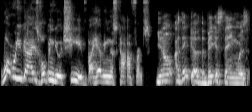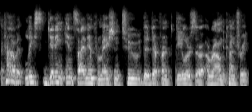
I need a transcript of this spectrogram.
What were you guys hoping to achieve by having this conference? You know, I think uh, the biggest thing was kind of at least getting inside information to the different dealers around the country,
